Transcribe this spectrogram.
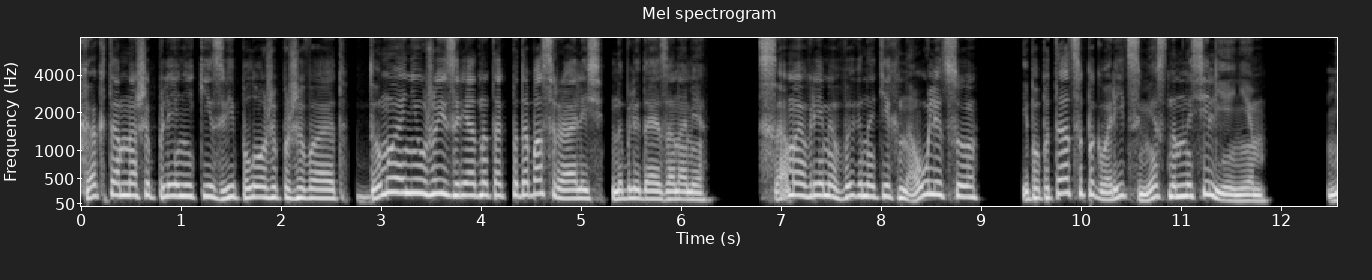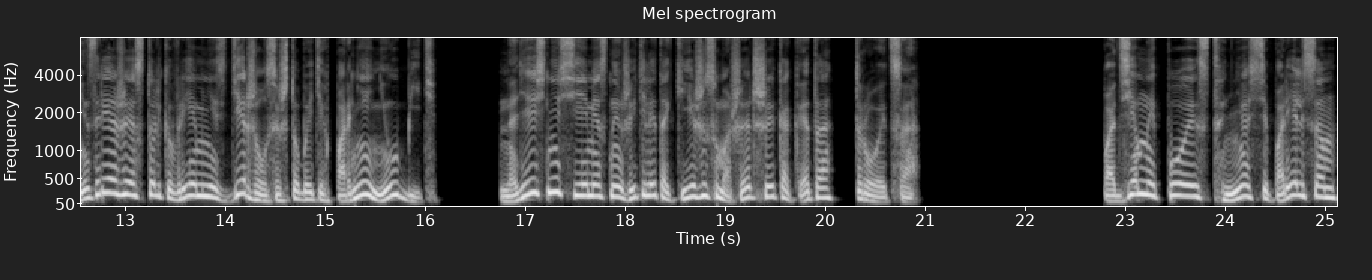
как там наши пленники из вип-ложи поживают? Думаю, они уже изрядно так подобосрались, наблюдая за нами. Самое время выгнать их на улицу и попытаться поговорить с местным населением. Не зря же я столько времени сдерживался, чтобы этих парней не убить. Надеюсь, не все местные жители такие же сумасшедшие, как эта троица. Подземный поезд несся по рельсам,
